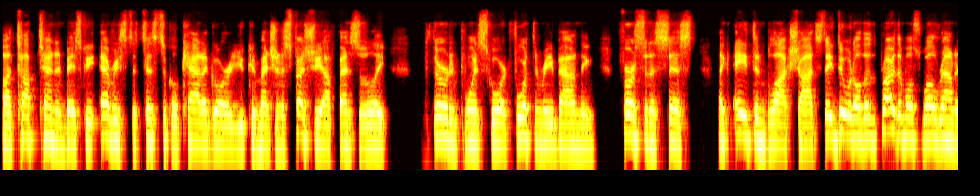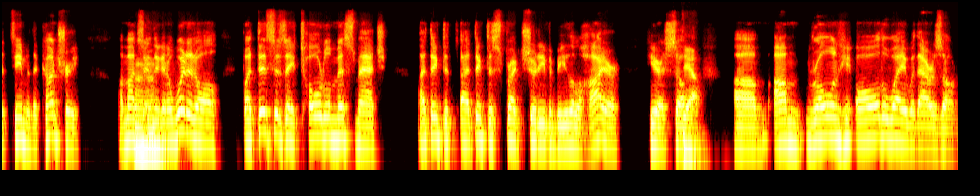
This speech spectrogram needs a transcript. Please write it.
uh, top 10 in basically every statistical category you can mention, especially offensively. Third in points scored, fourth in rebounding, first in assists like eighth in block shots. They do it all. They're probably the most well-rounded team in the country. I'm not mm-hmm. saying they're going to win it all, but this is a total mismatch. I think that I think the spread should even be a little higher here. So yeah. um, I'm rolling all the way with Arizona.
